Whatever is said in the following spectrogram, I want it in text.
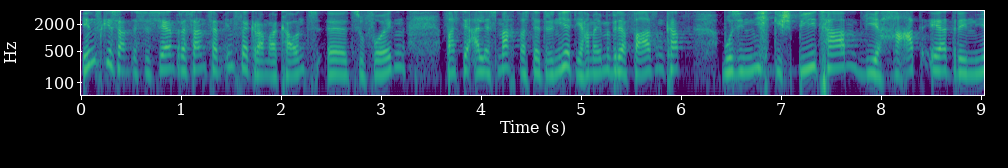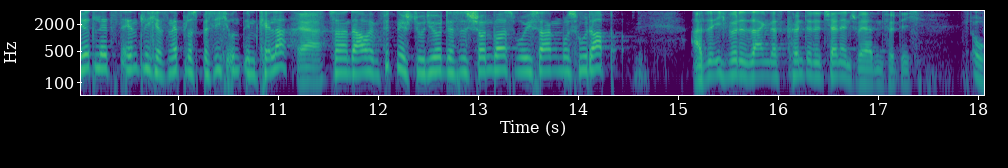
Insgesamt ist es sehr interessant, seinem Instagram-Account äh, zu folgen, was der alles macht, was der trainiert. Die haben ja immer wieder Phasen gehabt, wo sie nicht gespielt haben, wie hart er trainiert letztendlich. Also nicht bloß bei sich unten im Keller, ja. sondern da auch im Fitnessstudio. Das ist schon was, wo ich sagen muss, Hut ab. Also ich würde sagen, das könnte eine Challenge werden für dich. Oh.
